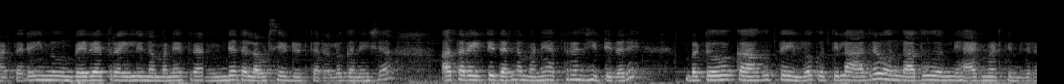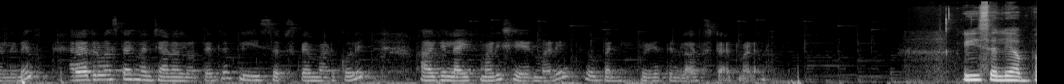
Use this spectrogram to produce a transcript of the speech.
ಮಾಡ್ತಾರೆ? ಇನ್ನು ಬೇರೆ ಹತ್ರ, ಇಲ್ಲಿ ನಮ್ಮ ಮನೆ ಹತ್ರ ಇಂಡಿಯಾದಲ್ಲಿ ಔಟ್ಸೈಡ್ ಇಡ್ತಾರಲ್ವ ಗಣೇಶ? ಆ ಥರ ಇಟ್ಟಿದ್ದಾರೆ. ನಮ್ಮ ಮನೆ ಹತ್ರನೇ ಇಟ್ಟಿದ್ದಾರೆ. ಬಟ್ ಹೋಗೋಕ್ಕಾಗುತ್ತೆ ಇಲ್ವೋ ಗೊತ್ತಿಲ್ಲ. ಆದರೆ ಒಂದು ಅದು ಒಂದು ಆ್ಯಡ್ ಮಾಡ್ತೀನಿ ಇದರಲ್ಲೇ ಯಾರಾದರೂ ಹೊಸ್ದಾಗಿ ನನ್ನ ಚಾನಲ್ ನೋಡ್ತಾ ಇದ್ದರೆ ಪ್ಲೀಸ್ ಸಬ್ಸ್ಕ್ರೈಬ್ ಮಾಡ್ಕೊಳ್ಳಿ. ಹಾಗೆ ಲೈಕ್ ಮಾಡಿ ಶೇರ್ ಮಾಡಿ. ಬನ್ನಿ ಇವತ್ತಿನ ಲಾಗ್ ಸ್ಟಾರ್ಟ್ ಮಾಡೋಣ. ಈ ಸಲ ಹಬ್ಬ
